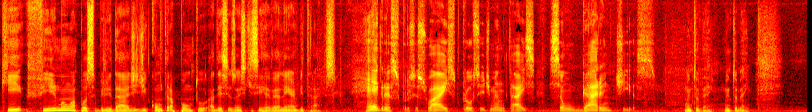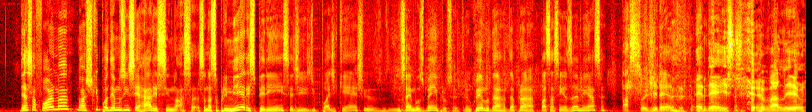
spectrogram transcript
que firmam a possibilidade de contraponto a decisões que se revelem arbitrárias. Regras processuais, procedimentais são garantias. Muito bem, muito bem. Dessa forma, acho que podemos encerrar esse nossa, essa nossa primeira experiência de, de podcast. Não saímos bem, professor? Tranquilo? Dá, dá para passar sem exame essa? Passou direto. É 10. Valeu.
